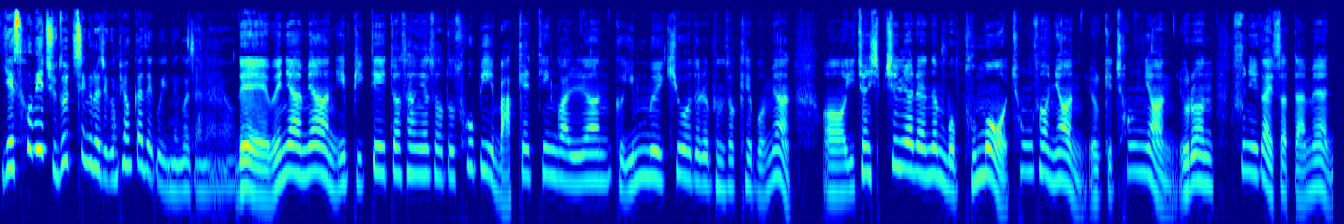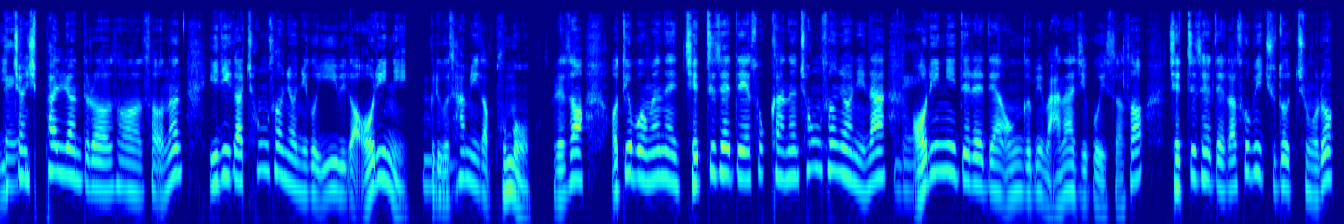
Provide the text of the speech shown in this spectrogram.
이게 소비 주도층으로 지금 평가되고 있는 거잖아요. 네, 왜냐하면 이 빅데이터 상에서도 소비 마케팅 관련 그 인물 키워드를 분석해 보면 어 2017년에는 뭐 부모, 청소년, 이렇게 청년 이런 순위가 있었다면 네. 2018년 들어서서는 1위가 청소년이고 2위가 어린이 그리고 음. 3위가 부모 그래서 어떻게 보면은 Z세대에 속하는 청소년이나 네. 어린이들에 대한 언급이 많아지고 있어서 Z세대가 소비 주도층으로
